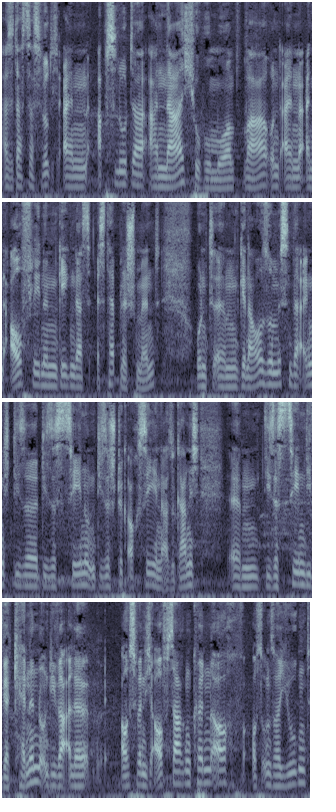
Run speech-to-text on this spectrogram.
Also dass das wirklich ein absoluter Anarcho-Humor war und ein, ein Auflehnen gegen das Establishment. Und ähm, genauso müssen wir eigentlich diese, diese Szene und dieses Stück auch sehen. Also gar nicht ähm, diese Szenen, die wir kennen und die wir alle auswendig aufsagen können, auch aus unserer Jugend,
